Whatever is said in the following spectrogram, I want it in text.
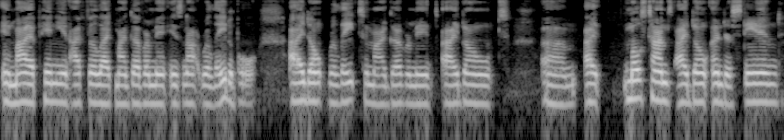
in my opinion, I feel like my government is not relatable. I don't relate to my government. I don't. Um, I most times I don't understand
